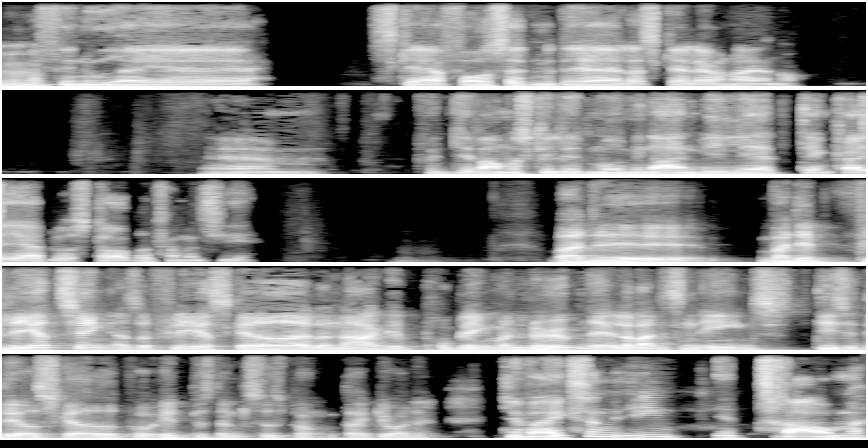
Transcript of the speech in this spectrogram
Mm. og finde ud af, øh, skal jeg fortsætte med det her, eller skal jeg lave noget andet? Øhm, fordi det var måske lidt mod min egen vilje, at den karriere blev stoppet, kan man sige. Var det, var det flere ting, altså flere skader eller nakkeproblemer løbende, eller var det sådan en decideret skade på et bestemt tidspunkt, der gjorde det? Det var ikke sådan en, et traume.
